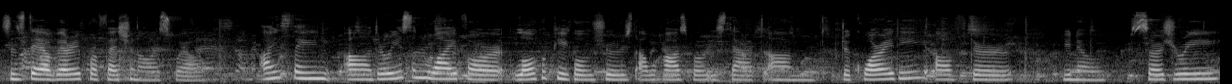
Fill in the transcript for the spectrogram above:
since they are very professional as well. I think uh, the reason why for local people choose our hospital is that um, the quality of the, you know, surgery,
